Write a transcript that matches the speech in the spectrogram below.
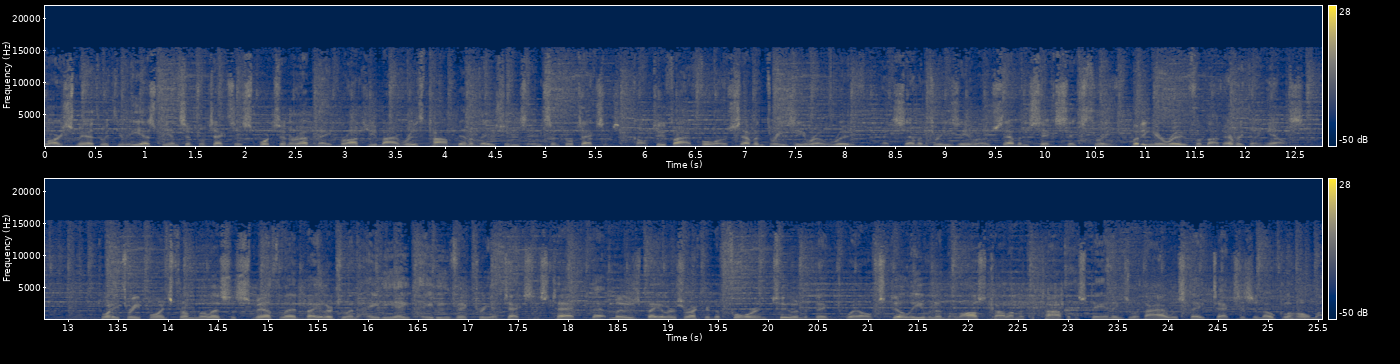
Lark Smith with your ESPN Central Texas Sports Center update brought to you by Rooftop Innovations in Central Texas. Call 254-730-ROOF. That's 730-7663. Putting your roof above everything else. 23 points from NaLyssa Smith led Baylor to an 88-80 victory at Texas Tech. That moves Baylor's record to 4 and 2 in the Big 12, still even in the loss column at the top of the standings with Iowa State, Texas, and Oklahoma.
